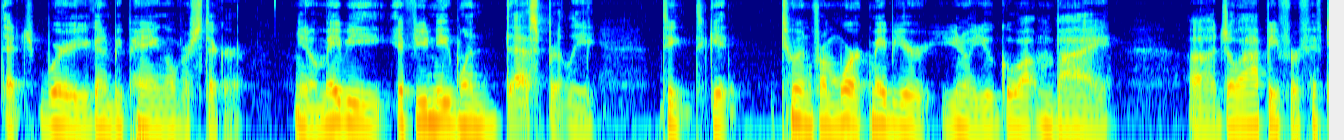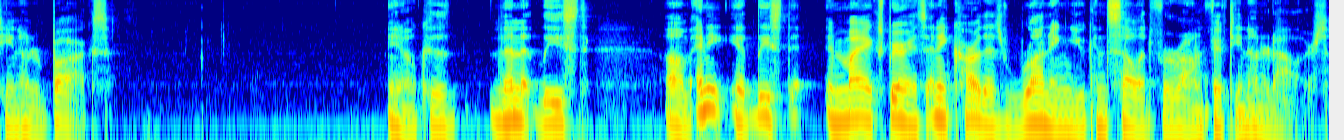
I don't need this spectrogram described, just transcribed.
that where you're going to be paying over sticker you know maybe if you need one desperately to, to get to and from work maybe you're you know you go out and buy a jalopy for 1500 bucks you know because then at least um, any at least in my experience any car that's running you can sell it for around $1500 it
